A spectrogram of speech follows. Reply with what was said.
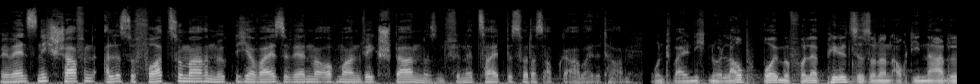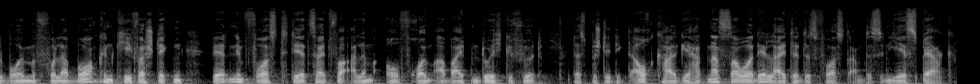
Wir werden es nicht schaffen, alles sofort zu machen. Möglicherweise werden wir auch mal einen Weg sperren müssen für eine Zeit, bis wir das abgearbeitet haben. Und weil nicht nur Laubbäume voller Pilze, sondern auch die Nadelbäume voller Borkenkäfer stecken, werden im Forst derzeit vor allem Aufräumarbeiten durchgeführt. Das bestätigt auch Karl-Gerhard Nassauer, der Leiter des Forstamtes in Jesberg.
